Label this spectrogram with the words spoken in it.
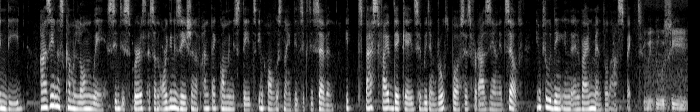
Indeed, ASEAN has come a long way since its birth as an organization of anti communist states in August 1967. Its past five decades have been a growth process for ASEAN itself, including in the environmental aspect. We do see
